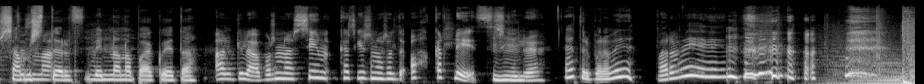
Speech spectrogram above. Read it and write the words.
samstörf, vinnan á baku þetta algjörlega, bara svona sín, kannski svona svolítið okkar hlið, Mhm. skilur Þetta er bara við bara við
